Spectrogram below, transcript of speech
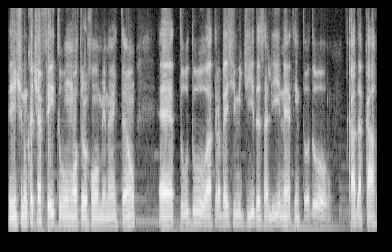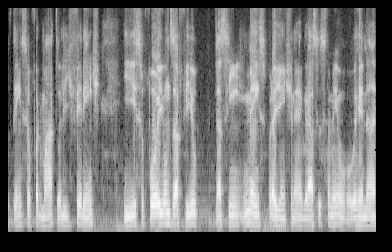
A gente nunca tinha feito um motorhome, né? Então, é tudo através de medidas ali, né? Tem todo... Cada carro tem seu formato ali diferente, e isso foi um desafio, assim, imenso pra gente, né? Graças também ao Renan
